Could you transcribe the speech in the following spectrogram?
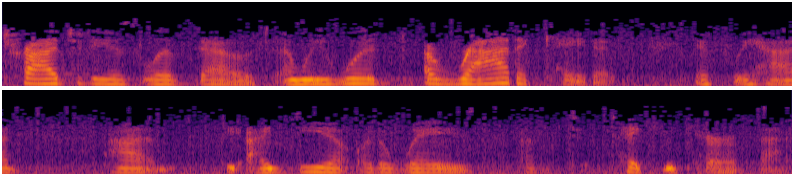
tragedy is lived out, and we would eradicate it if we had uh, the idea or the ways of t- taking care of that.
